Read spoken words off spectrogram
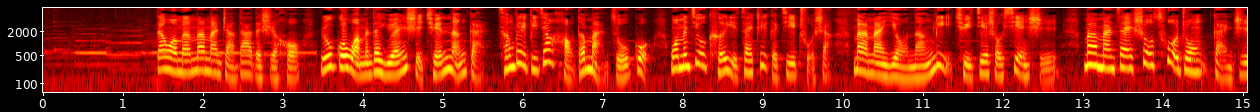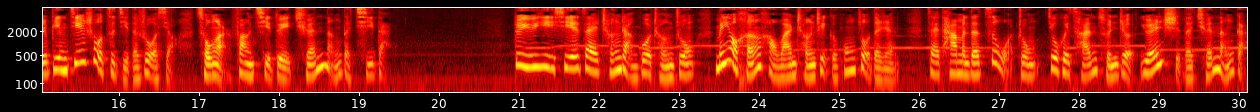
当我们慢慢长大的时候，如果我们的原始全能感曾被比较好的满足过，我们就可以在这个基础上慢慢有能力去接受现实，慢慢在受挫中感知并接受自己的弱小，从而放弃对全能的期待。对于一些在成长过程中没有很好完成这个工作的人，在他们的自我中就会残存着原始的全能感。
